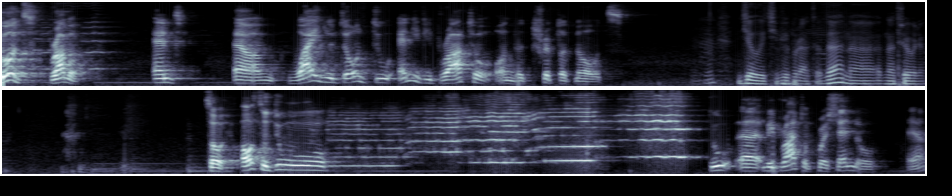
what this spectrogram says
Good, bravo. And um, why you don't do any vibrato on the triplet notes? Делайте вибрато, да, на, на триолях. So also do do uh, vibrato crescendo. Yeah.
